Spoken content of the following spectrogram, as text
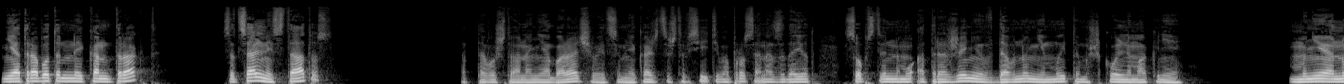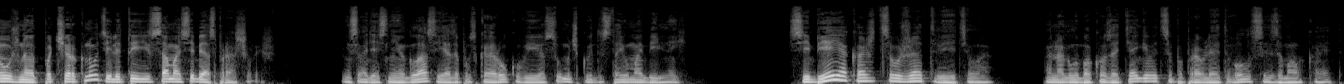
Неотработанный контракт? Социальный статус? От того, что она не оборачивается, мне кажется, что все эти вопросы она задает собственному отражению в давно немытом школьном окне. «Мне нужно подчеркнуть, или ты сама себя спрашиваешь?» Не сводя с нее глаз, я запускаю руку в ее сумочку и достаю мобильный. Себе я, кажется, уже ответила. Она глубоко затягивается, поправляет волосы и замолкает.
